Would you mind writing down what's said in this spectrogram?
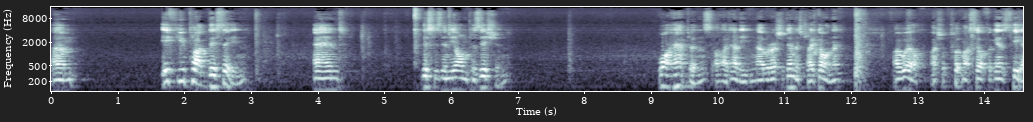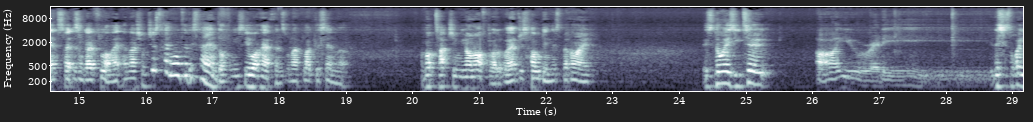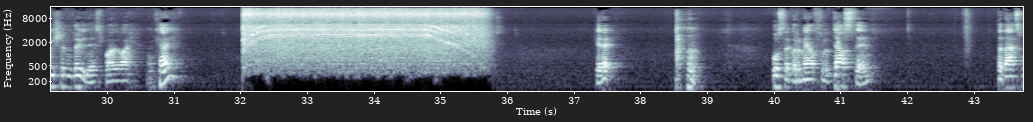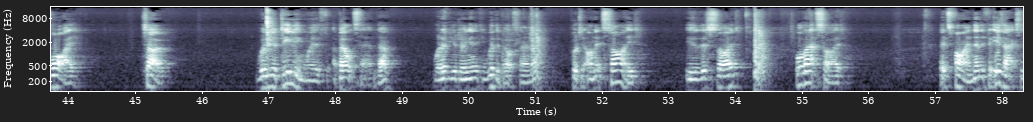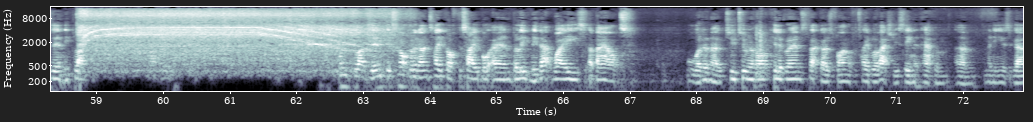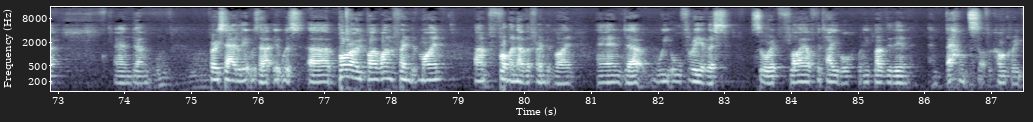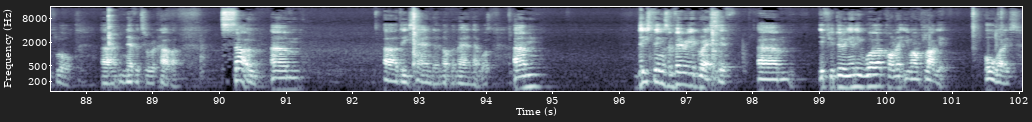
Um, if you plug this in and this is in the on position, what happens, oh I don't even know whether I should demonstrate, go on then. I will. I shall put myself against here so it doesn't go fly and I shall just hang on to this handle and you see what happens when I plug this in look. I'm not touching the on off by the way, I'm just holding this behind. It's noisy too. Are you ready? This is why you shouldn't do this by the way, okay? Get it? also got a mouthful of dust then. But that's why. So, when you're dealing with a belt sander, whenever you're doing anything with the belt sander, put it on its side. Either this side or that side. It's fine. Then if it is accidentally plugged, when it plugs in, it's not going to go and take off the table and believe me, that weighs about oh, I don't know, two, two and a half kilograms. That goes flying off the table. I've actually seen it happen um, many years ago, and um, very sadly, it was uh, it was uh, borrowed by one friend of mine um, from another friend of mine, and uh, we all three of us saw it fly off the table when he plugged it in and bounce off a concrete floor, uh, never to recover. So, um, uh, the sander, not the man, that was. Um, these things are very aggressive. Um, if you're doing any work on it, you unplug it. Always.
